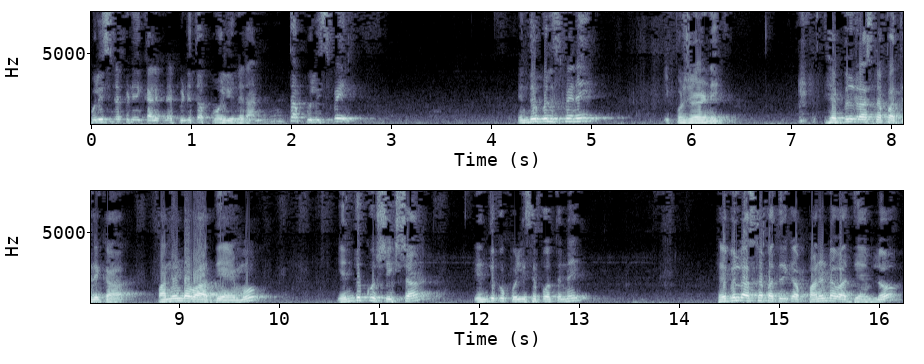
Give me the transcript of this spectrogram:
పులిసిన పిండిని కలిపిన పిండితో పోలి ఉన్నది. అంతా పులిసిపోయింది ఎందుకు పులిసిపోయినాయి? ఇప్పుడు చూడండి. హెబ్బుల్ రాసిన పత్రిక పన్నెండవ అధ్యాయము. ఎందుకు శిక్ష? ఎందుకు పులిసిపోతున్నాయి? హెబుల్ రాష్ట్ర పత్రిక పన్నెండవ అధ్యాయంలో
